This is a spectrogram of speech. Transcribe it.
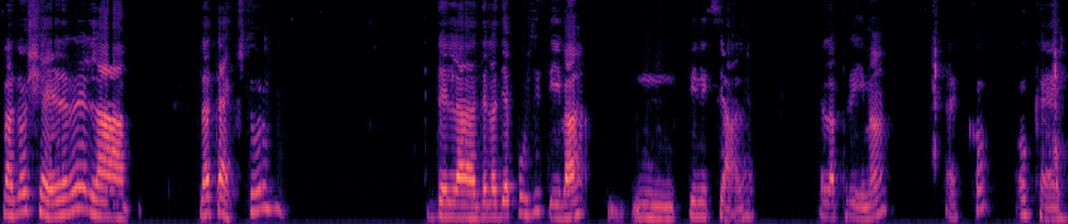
Vado a scegliere la la texture della, della diapositiva mh, mm, iniziale. Della prima ecco ok.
